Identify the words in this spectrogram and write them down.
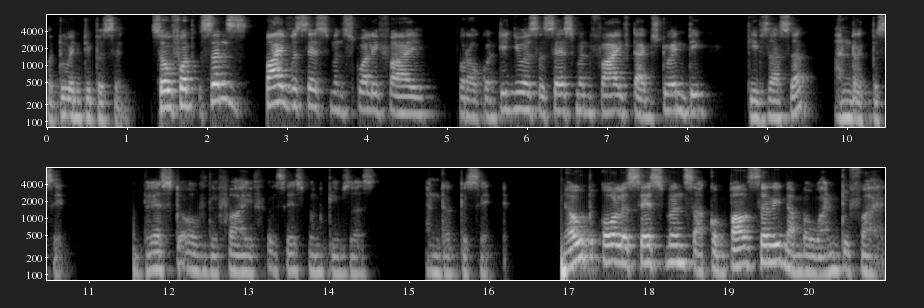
for 20%. So for since five assessments qualify for our continuous assessment, five times 20 gives us a 100%. Best of the five assessment gives us 100%. Note all assessments are compulsory number one to five.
